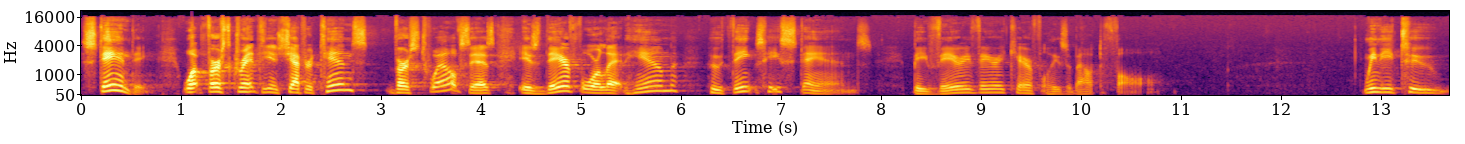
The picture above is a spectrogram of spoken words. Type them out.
standing. What 1 Corinthians chapter 10 verse 12 says, is therefore let him who thinks he stands be very, very careful he's about to fall. We need to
